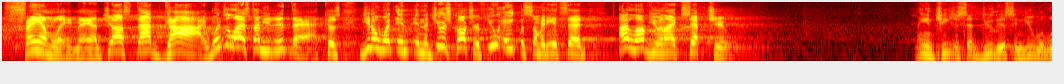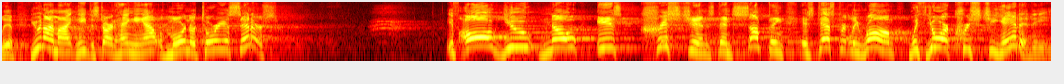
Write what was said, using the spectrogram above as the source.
family, man? Just that guy. When's the last time you did that? Because you know what? In, in the Jewish culture, if you ate with somebody, it said, I love you and I accept you. Man, Jesus said, Do this and you will live. You and I might need to start hanging out with more notorious sinners. If all you know is Christians, then something is desperately wrong with your Christianity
